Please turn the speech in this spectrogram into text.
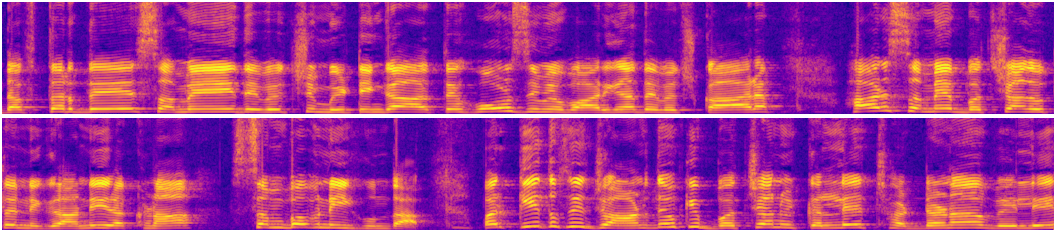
ਦਫ਼ਤਰ ਦੇ ਸਮੇਂ ਦੇ ਵਿੱਚ ਮੀਟਿੰਗਾਂ ਅਤੇ ਹੋਰ ਜ਼ਿੰਮੇਵਾਰੀਆਂ ਦੇ ਵਿਚਕਾਰ ਹਰ ਸਮੇਂ ਬੱਚਿਆਂ ਦੇ ਉੱਤੇ ਨਿਗਰਾਨੀ ਰੱਖਣਾ ਸੰਭਵ ਨਹੀਂ ਹੁੰਦਾ। ਪਰ ਕੀ ਤੁਸੀਂ ਜਾਣਦੇ ਹੋ ਕਿ ਬੱਚਿਆਂ ਨੂੰ ਇਕੱਲੇ ਛੱਡਣ ਵੇਲੇ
